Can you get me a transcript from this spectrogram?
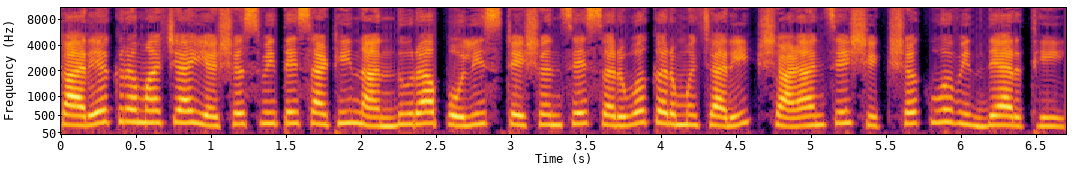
कार्यक्रमाच्या यशस्वीतेसाठी नांदुरा पोलीस स्टेशनचे सर्व कर्मचारी शाळांचे शिक्षक व विद्यार्थी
